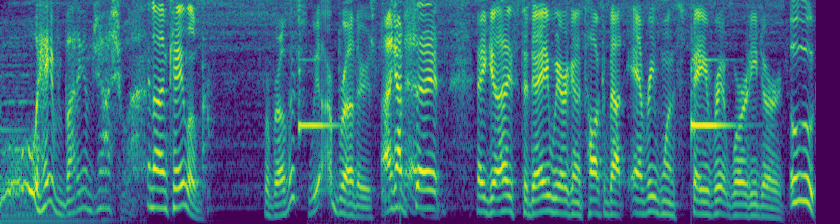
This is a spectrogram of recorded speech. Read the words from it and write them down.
Ooh, hey everybody, I'm Joshua. And I'm Caleb. We're brothers? We are brothers. I got to say it. Hey guys, today we are going to talk about everyone's favorite wordy dirt. Ooh.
